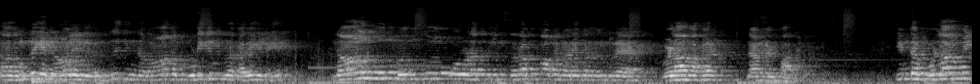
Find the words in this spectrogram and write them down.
அஹ், இன்றைய நாளிலிருந்து இந்த மாதம் முடிகின்ற வரையிலே நாள்தோறும் எங்கோ ஒரு இடத்தில் சிறப்பாக நடைபெறுகின்ற விழாவாக நாங்கள் பார்க்கிறோம். இந்த விழாவை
